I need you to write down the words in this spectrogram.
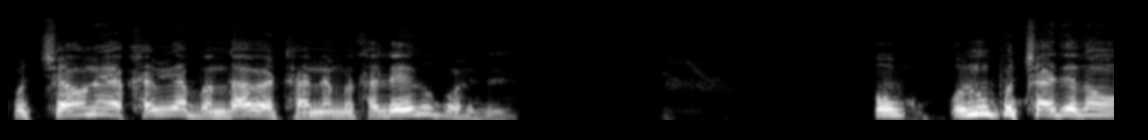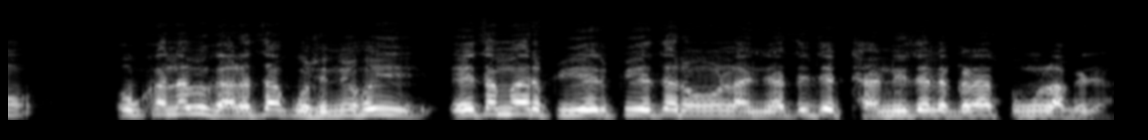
ਪੁੱਛਿਆ, ਉਹਨੇ ਆਖਿਆ ਵੀ ਆ ਬੰਦਾ ਬੈਠਾ ਨੇ ਥੱਲੇ ਇਹਨੂੰ ਪੁੱਛਦੇ ਉਹ, ਉਹਨੂੰ ਪੁੱਛਿਆ ਜਦੋਂ, ਉਹ ਕਹਿੰਦਾ ਵੀ ਗੱਲ ਤਾਂ ਕੁਝ ਨਹੀਂ ਹੋਈ, ਇਹ ਤਾਂ ਮੈਂ ਰੁਪਈਏ ਰੁਪਈਏ ਤੇ ਰੋਣ ਲਾਈਆਂ ਤੇ ਜੇ ਠਾਨੀ ਤੇ ਲੱਗਣਾ ਤੂੰ ਲੱਗ ਜਾ।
